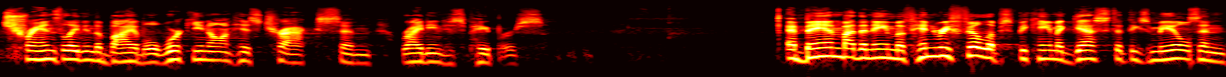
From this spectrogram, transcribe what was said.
translating the Bible, working on his tracts, and writing his papers. A man by the name of Henry Phillips became a guest at these meals and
